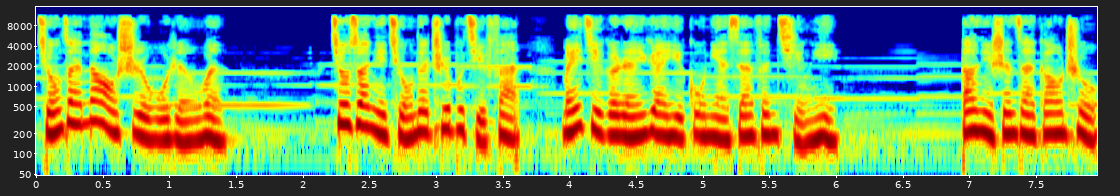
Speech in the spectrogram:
穷在闹市无人问。就算你穷的吃不起饭，没几个人愿意顾念三分情谊。当你身在高处，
